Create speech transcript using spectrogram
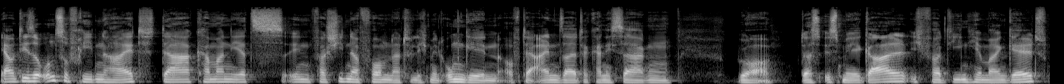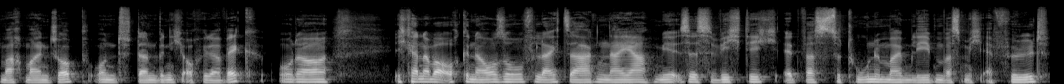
Ja, und diese Unzufriedenheit, da kann man jetzt in verschiedener Form natürlich mit umgehen. Auf der einen Seite kann ich sagen, ja, das ist mir egal, ich verdiene hier mein Geld, mache meinen Job und dann bin ich auch wieder weg. Oder ich kann aber auch genauso vielleicht sagen, na ja, mir ist es wichtig, etwas zu tun in meinem Leben, was mich erfüllt,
